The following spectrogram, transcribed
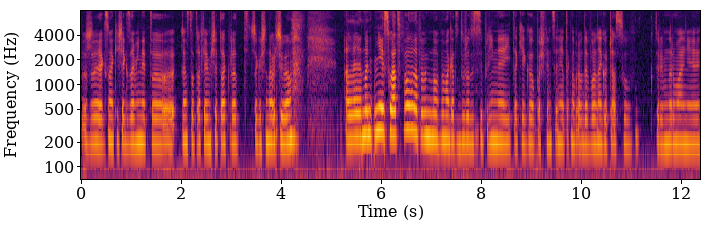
że jak są jakieś egzaminy, to często trafia mi się to akurat, czego się nauczyłam. Ale no, nie jest łatwo, na pewno wymaga to dużo dyscypliny i takiego poświęcenia tak naprawdę wolnego czasu, w którym normalnie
